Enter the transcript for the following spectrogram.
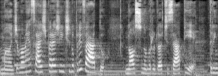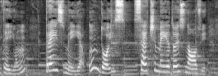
mande uma mensagem para a gente no privado. Nosso número do WhatsApp é 31 3612 7629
